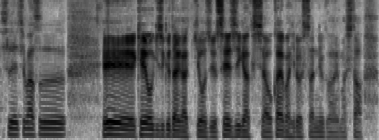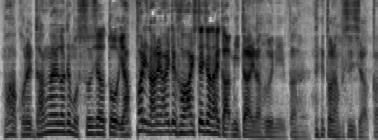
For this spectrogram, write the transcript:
失礼します。えー、慶応義塾大学教授政治学者岡山博さんに伺いました。まあこれ弾劾がでも進んじゃうとやっぱり慣れ合いで腐敗してんじゃないかみたいなふうに、トランプ支持者は考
